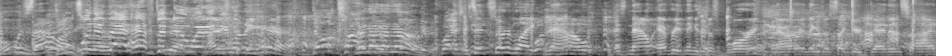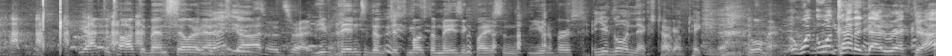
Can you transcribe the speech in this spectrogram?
what was that like? What does that have to do with I just want to hear. Don't try No, to no, no, no. the question. Is it sort of like now? Is now everything is just boring? Now everything's just like you're dead inside. You have to talk to Ben Stiller now, That is- Scott. that's right. You've been to the just most amazing place in the universe. You're going next time. I'm taking you. Cool, man. What, what kind of director? I,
